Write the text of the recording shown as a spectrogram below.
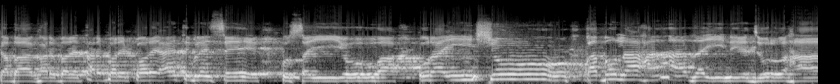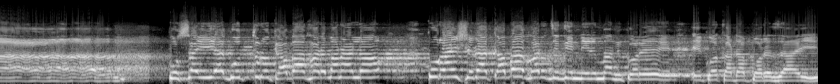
কাবা ঘর বানাই, তারপরে পরে আয়াতে বলেছে কুসাইয়ু ওয়া কুরাইশু কাবুলা হাদাইনে জুরহাম। কুসাইয়া গোত্র কাবা ঘর বানালো। কুরাইশরা কাবা ঘর যদি নির্মাণ করে, এ কথাটা পরে যায়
